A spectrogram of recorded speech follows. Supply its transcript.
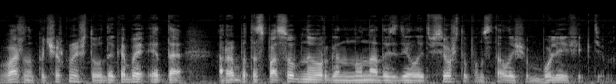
важно подчеркнуть, что УДКБ – это работоспособный орган, но надо сделать все, чтобы он стал еще более эффективным.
